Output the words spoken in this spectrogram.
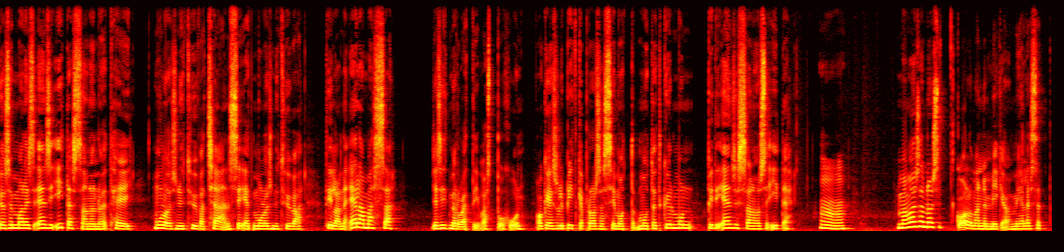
Jos en mä olisi ensin itse sanonut, että hei, mulla olisi nyt hyvä chanssi, että mulla olisi nyt hyvä tilanne elämässä, ja sitten me ruvettiin vasta puhuun. Okei, se oli pitkä prosessi, mutta, mutta et kyllä mun piti ensin sanoa se itse. Mm. Mä voin sanoa sitten kolmannen, mikä on mielessä, että,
